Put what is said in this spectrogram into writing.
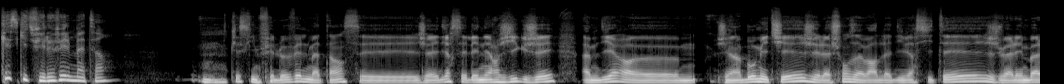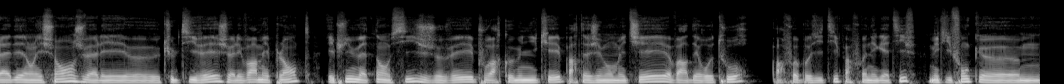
Qu'est-ce qui te fait lever le matin? Qu'est-ce qui me fait lever le matin? C'est, j'allais dire, c'est l'énergie que j'ai à me dire, euh, j'ai un beau métier, j'ai la chance d'avoir de la diversité, je vais aller me balader dans les champs, je vais aller euh, cultiver, je vais aller voir mes plantes, et puis maintenant aussi, je vais pouvoir communiquer, partager mon métier, avoir des retours parfois positifs, parfois négatifs, mais qui font que, euh,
